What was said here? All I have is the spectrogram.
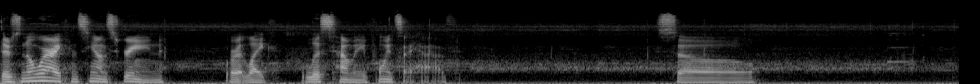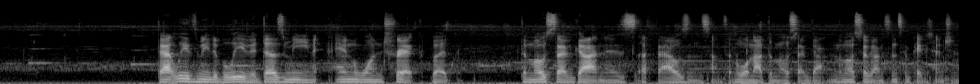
There's nowhere I can see on screen where it like lists how many points I have. So That leads me to believe it does mean N1 trick, but the most I've gotten is a thousand something. Well, not the most I've gotten. The most I've gotten since I paid attention.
